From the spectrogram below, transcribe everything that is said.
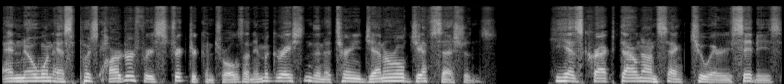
And no one has pushed harder for stricter controls on immigration than Attorney General Jeff Sessions. He has cracked down on sanctuary cities,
